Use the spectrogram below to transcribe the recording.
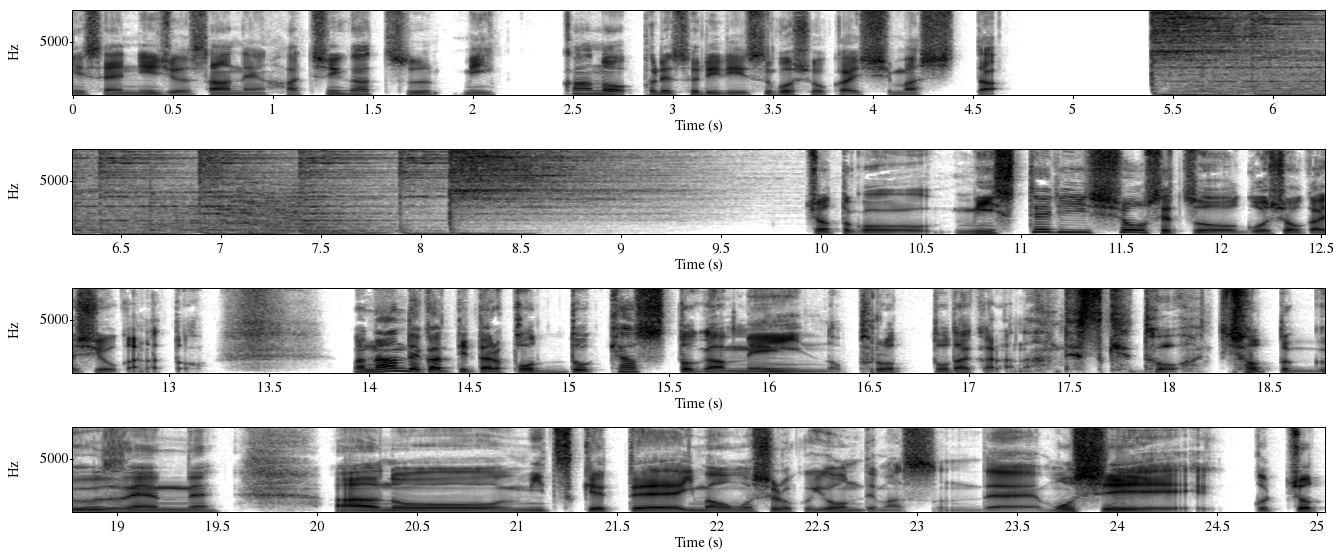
2023年8月3日のプレスリリースご紹介しました。ちょっとこう、ミステリー小説をご紹介しようかなと。まあ、なんでかって言ったら、ポッドキャストがメインのプロットだからなんですけど、ちょっと偶然ね、あの、見つけて今面白く読んでますんで、もし、ちょっ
